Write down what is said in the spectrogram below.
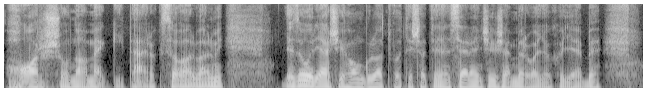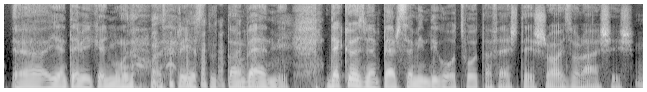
harsona, meg gitárok, szóval valami ez óriási hangulat volt, és hát én szerencsés ember vagyok, hogy ebbe e, ilyen tevékeny módon részt tudtam venni. De közben persze mindig ott volt a festés, rajzolás is. Mm.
